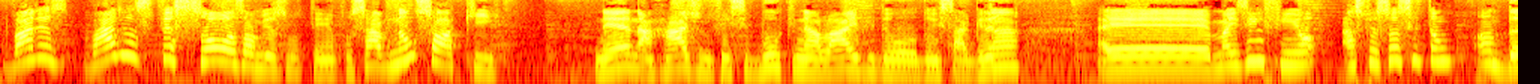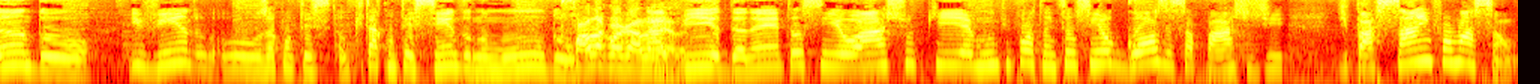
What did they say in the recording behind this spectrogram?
várias várias pessoas ao mesmo tempo, sabe? Não só aqui, né, na rádio, no Facebook, na live do, do Instagram. É, mas enfim, as pessoas que estão andando e vendo os aconte o que está acontecendo no mundo, Fala com a galera. na vida, né? Então assim, eu acho que é muito importante. Então assim, eu gosto dessa parte de, de passar a informação.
